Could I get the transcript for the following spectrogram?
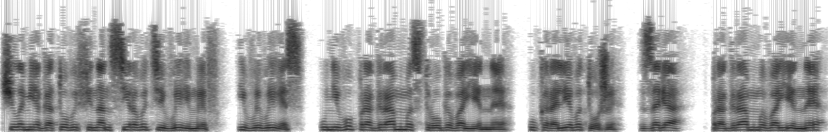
Челомия готовы финансировать и ВМФ, и ВВС. У него программа строго военная, у Королева тоже. Заря, программа военная,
